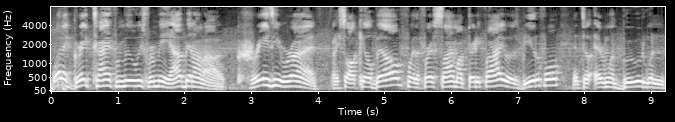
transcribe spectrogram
What a great time for movies for me. I've been on a crazy run. I saw Kill Bill for the first time on 35. It was beautiful until everyone booed when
